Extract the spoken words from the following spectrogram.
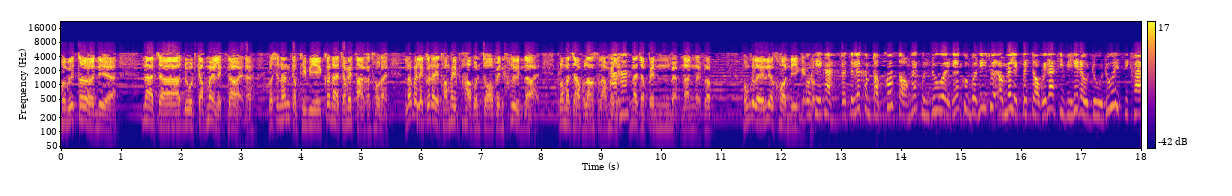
คอมพิวเตอร์เนี่ย น่าจะดูดกับแม่เหล็กได้นะ เพราะฉะนั้นกับทีวีก็น่าจะไม่ต่างกันเท่าไหร่ แล้วแม่เหล็กก็ได้ทำให้ภาพบนจอเป็นคลื่นได้ เพราะมาจากพลังสนามแม่เหล็กอ่าฮะน่าจะเป็นแบบนั้นนะครับ ผมก็เลยเลือกข้อนี้ไงโอครับ เคค่ะ เราจะเลือกคำตอบข้อสองให้คุณด้วย งั้นคุณบอนนี่ช่วยเอาแม่เหล็กไปจ่อไว้หน้าทีวีให้เราดูด้วยสิคะ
